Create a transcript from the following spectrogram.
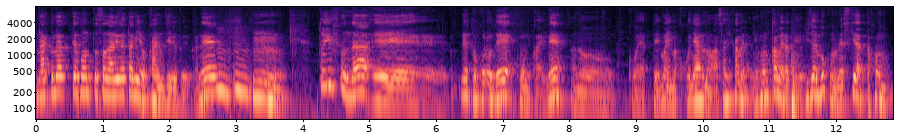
亡くなって本当そのありがたみを感じるというかね。うんうん。うん。というふうな、えーね、ところで今回ね、あのーこうやって、まあ、今ここにあるのは朝日カメラ日本カメラという非常に僕もね好きだった本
